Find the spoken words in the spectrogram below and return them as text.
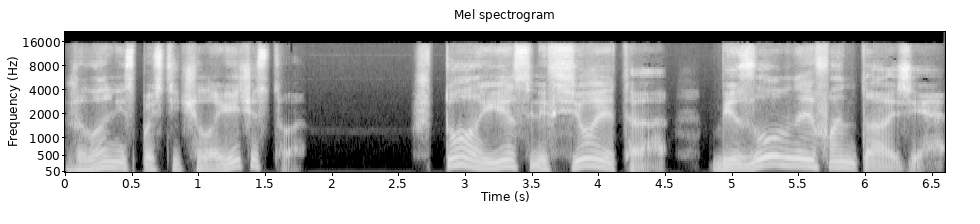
Желание спасти человечество? Что, если все это безумная фантазия?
